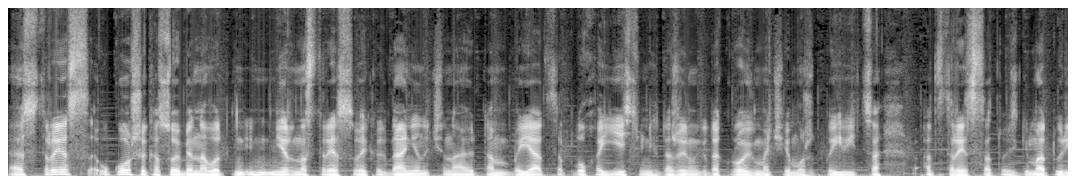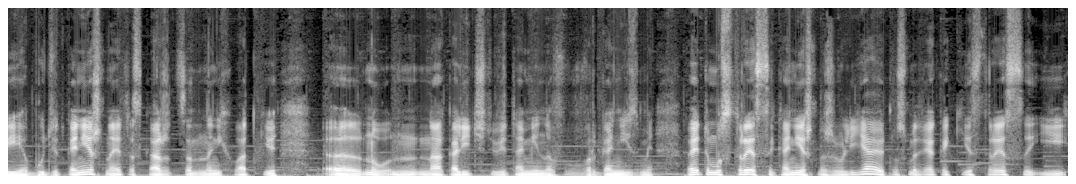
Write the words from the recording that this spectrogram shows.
Э, стресс у кошек, особенно вот нервно-стрессовый, когда они начинают там бояться, плохо есть, у них даже иногда кровь в моче может появиться от стресса, то есть гематурия будет, конечно, это скажется на нехватке, э, ну, на количестве витаминов в организме. Поэтому стрессы, конечно же, влияют, но смотря какие стрессы и,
